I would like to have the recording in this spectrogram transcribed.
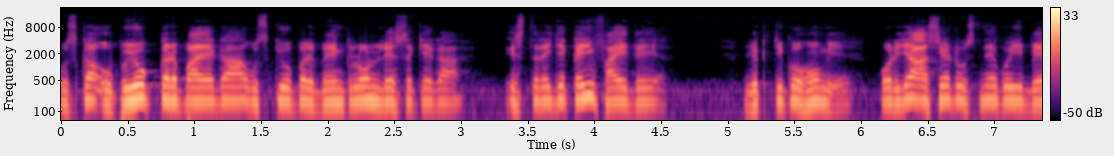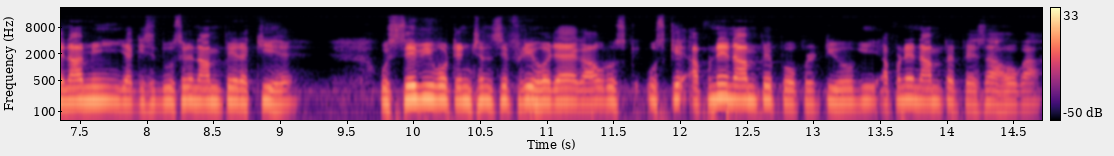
उसका उपयोग कर पाएगा, उसके ऊपर बैंक लोन ले सकेगा, इस तरह के कई फ़ायदे व्यक्ति को होंगे। और यह असेट उसने कोई बेनामी या किसी दूसरे नाम पे रखी है उससे भी वो टेंशन से फ्री हो जाएगा और उसके उसके अपने नाम पे प्रॉपर्टी होगी अपने नाम पे पैसा होगा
